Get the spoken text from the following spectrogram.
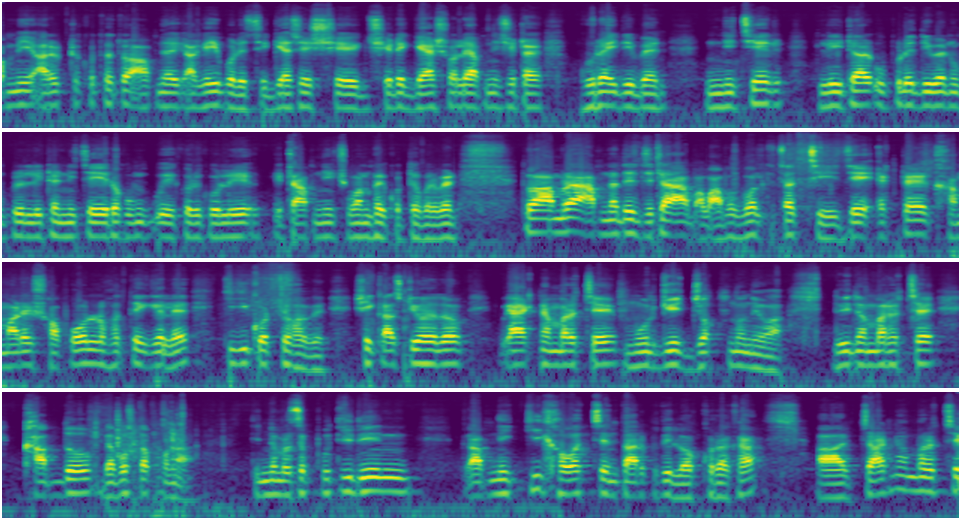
আমি আরেকটা কথা তো আপনাকে আগেই বলেছি গ্যাসের সেটা গ্যাস হলে আপনি সেটা ঘুরাই দিবেন, নিচের লিটার উপরে দিবেন উপরে লিটার নিচে এরকম এ করে করলে এটা আপনি সমানভাবে করতে পারবেন। তো আমরা আপনাদের যেটা বলতে চাচ্ছি যে, একটা খামারে সফল হতে গেলে কী কী করতে হবে? সেই কাজটি হলো এক নম্বর হচ্ছে মুরগির যত্ন নেওয়া। দুই নম্বর হচ্ছে খাদ্য ব্যবস্থাপনা। তিন নম্বর হচ্ছে প্রতিদিন আপনি কি খাওয়াচ্ছেন তার প্রতি লক্ষ্য রাখা। আর চার নম্বর হচ্ছে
